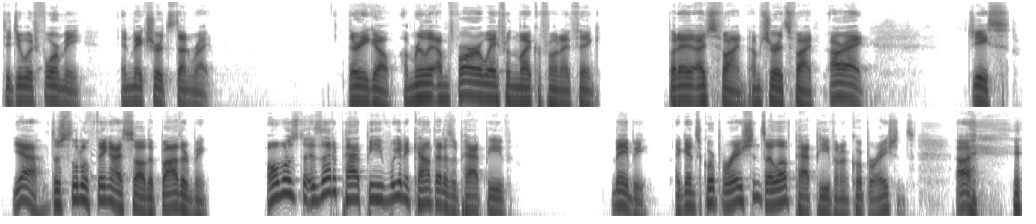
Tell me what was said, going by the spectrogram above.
to do it for me and make sure it's done right. There you go. I'm really I'm far away from the microphone, I think, but I, it's fine. I'm sure it's fine. All right. Jeez. Yeah, this little thing I saw that bothered me. Almost is that a pat peeve? We're gonna count that as a pat peeve. Maybe against corporations. I love pat peeving on corporations. Uh,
